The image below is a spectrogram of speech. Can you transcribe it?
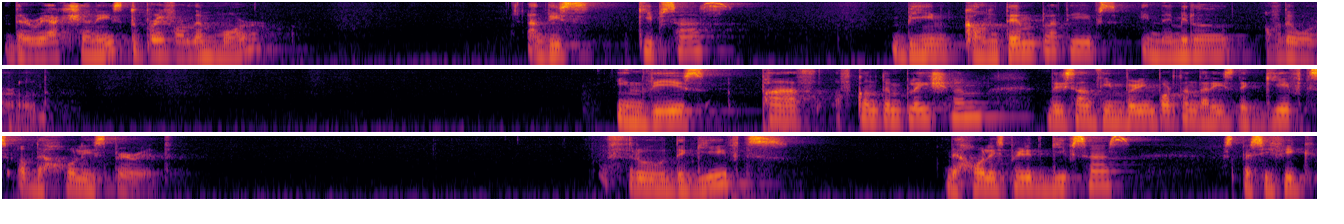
the reaction is to pray for them more. And this keeps us being contemplatives in the middle of the world. In this path of contemplation, there is something very important that is the gifts of the Holy Spirit. Through the gifts, the Holy Spirit gives us specific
